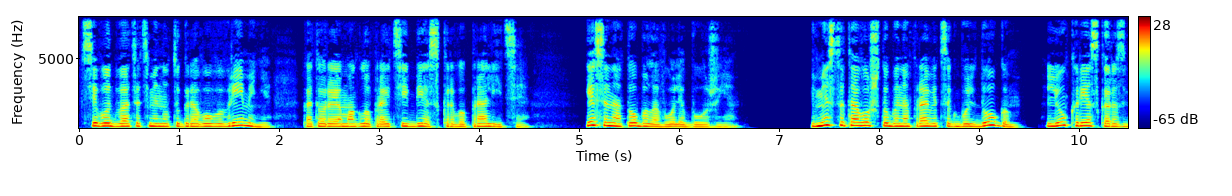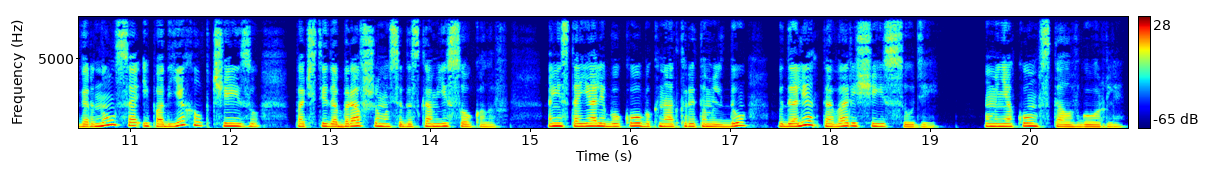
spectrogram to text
всего 20 минут игрового времени, которое могло пройти без кровопролития, если на то была воля Божья. Вместо того, чтобы направиться к бульдогам, Люк резко развернулся и подъехал к Чейзу, почти добравшемуся до скамьи соколов. Они стояли бок о бок на открытом льду, вдали от товарищей и судей. У меня ком встал в горле.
